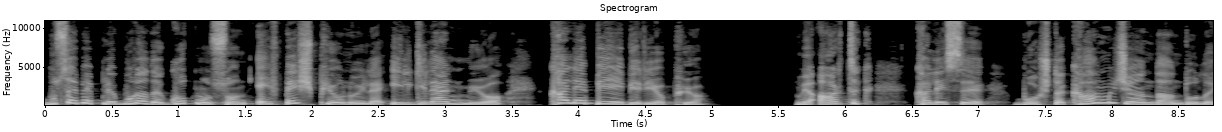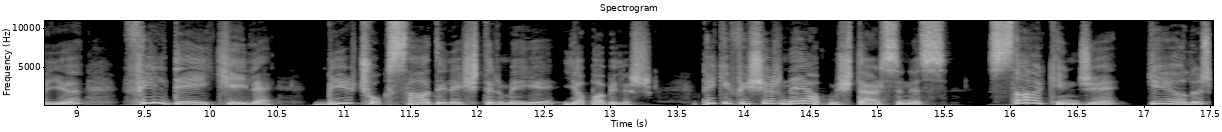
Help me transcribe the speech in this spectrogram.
Bu sebeple burada Gudmundsson F5 piyonuyla ilgilenmiyor, kale B1 yapıyor. Ve artık kalesi boşta kalmayacağından dolayı fil D2 ile birçok sadeleştirmeyi yapabilir. Peki Fischer ne yapmış dersiniz? Sakince G alır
